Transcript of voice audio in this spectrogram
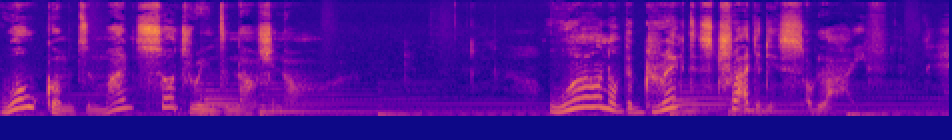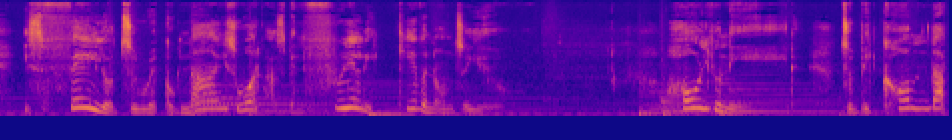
Welcome to Mind Surgery International. One of the greatest tragedies of life is failure to recognize what has been freely given unto you. All you need to become that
